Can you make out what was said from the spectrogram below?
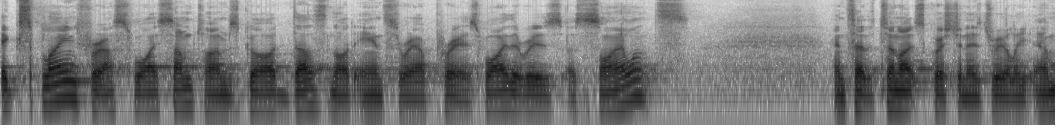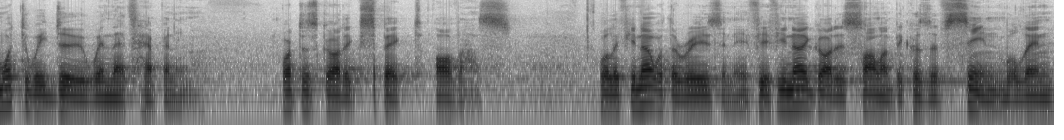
explain for us why sometimes God does not answer our prayers, why there is a silence. And so tonight's question is really, and what do we do when that's happening? What does God expect of us? Well, if you know what the reason is, if you know God is silent because of sin, well, then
